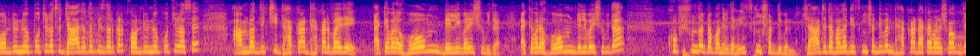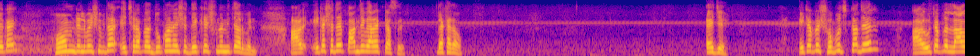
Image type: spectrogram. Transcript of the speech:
কন্টিনিউ প্রচুর আছে, যা যত পিস দরকার কন্টিনিউ প্রচুর আছে। আমরা দিচ্ছি ঢাকা, ঢাকার বাইরে, একেবারে হোম ডেলিভারি সুবিধা, একেবারে হোম ডেলিভারি সুবিধা। খুব সুন্দর একটা পাঞ্জাবি, দেখেন স্ক্রিনশট দিবেন, যা যেটা ভালো লাগে স্ক্রিনশট দিবেন, ঢাকা, ঢাকার বাইরে সব জায়গায় হোম ডেলিভারি সুবিধা। এছাড়া আপনার দোকানে এসে দেখে শুনে নিতে পারবেন। আর এটার সাথে পাঞ্জাবি আরেকটা আছে, দেখা দাও। এই যে, এটা আপনার সবুজ কাজের আর ওইটা আপনার লাল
